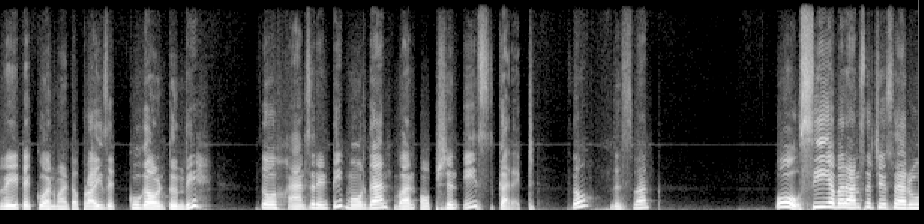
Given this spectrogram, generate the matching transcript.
rate ఎక్కువ అనమాట ప్రైస్ ఎక్కువగా ఉంటుంది. సో ఆన్సర్ ఏంటి? More than one option is correct. So this one. Oh C ఎవరు ఆన్సర్ చేశారు?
